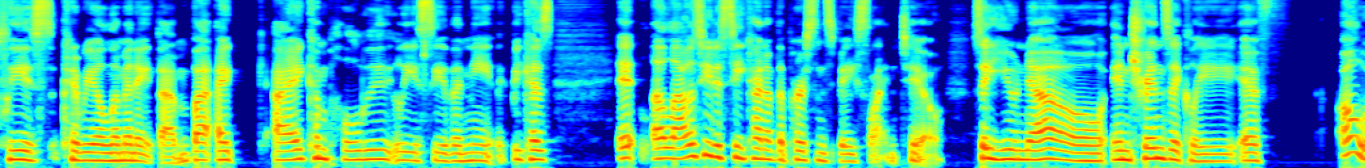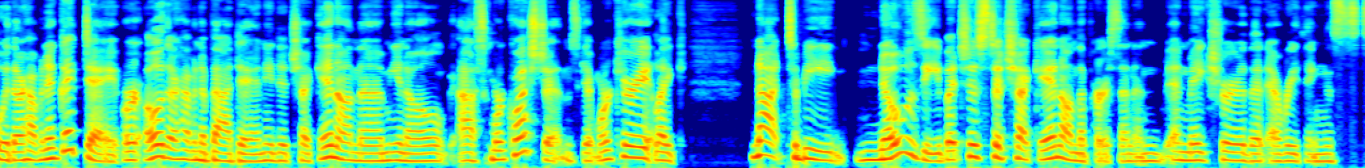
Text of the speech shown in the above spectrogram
please, could we eliminate them? But I, I completely see the need because it allows you to see kind of the person's baseline too. So you know intrinsically if oh they're having a good day or oh they're having a bad day. I need to check in on them. You know, ask more questions, get more curious. Like not to be nosy, but just to check in on the person and, and make sure that everything's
